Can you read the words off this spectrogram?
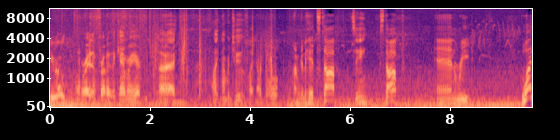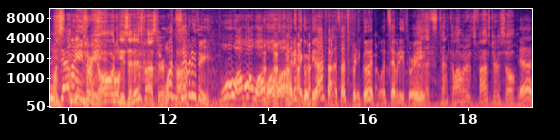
She wrote. Right in front of the camera here. All right. Flight number two. Flight number two. I'm gonna hit stop, See? stop, and read. 173. Oh, geez, it is faster. 173. Whoa, whoa, whoa, whoa, whoa, whoa. I didn't think it would be that fast. That's pretty good. Oh, 173. yeah, that's 10 kilometers faster, so Yeah.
